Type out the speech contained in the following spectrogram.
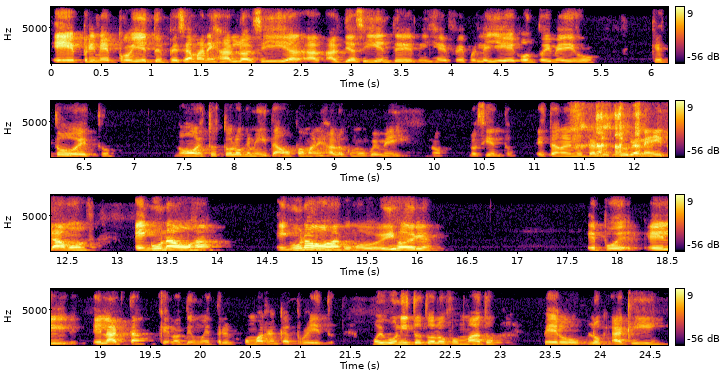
Eh, primer proyecto empecé a manejarlo así, al día siguiente mi jefe pues le llegué con todo y me dijo, ¿qué es todo esto? No, esto es todo lo que necesitamos para manejarlo como PMI. No, lo siento, esta no es nuestra cultura, necesitamos en una hoja, en una hoja, como dijo Adrián, el poder, el, el acta que nos demuestre cómo arrancar el proyecto. Muy bonito todos los formatos, pero aquí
